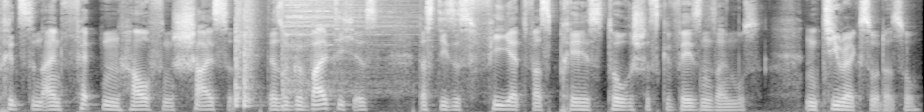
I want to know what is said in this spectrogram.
trittst du in einen fetten Haufen Scheiße, der so gewaltig ist, dass dieses Vieh etwas Prähistorisches gewesen sein muss. Ein T-Rex oder so.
